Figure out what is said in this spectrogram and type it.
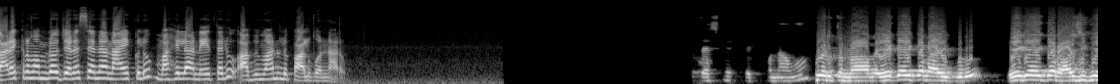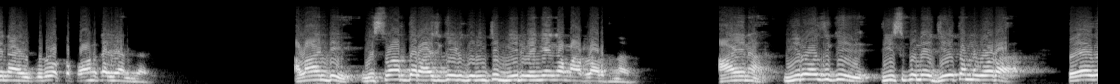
కార్యక్రమంలో జనసేన నాయకులు మహిళా నేతలు అభిమానులు పాల్గొన్నారు. ప్రెస్ మీట్ పెట్టుకున్నాము. పెడుతున్న ఏకైక నాయకుడు ఏకైక రాజకీయ నాయకుడు ఒక పవన్ కళ్యాణ్ గారు. అలాంటి నిస్వార్థ రాజకీయుడి గురించి మీరు వ్యంగ్యంగా మాట్లాడుతున్నారు. ఆయన ఈ రోజుకి తీసుకునే జీతం కూడా పేద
